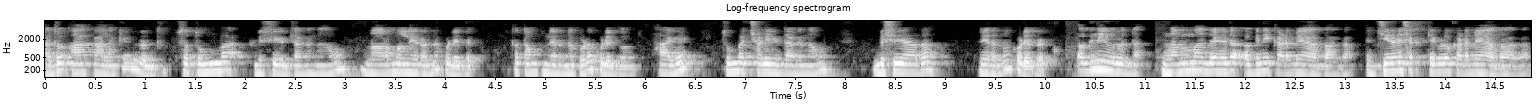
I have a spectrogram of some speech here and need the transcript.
ಅದು ಆ ಕಾಲಕ್ಕೆ ವಿರುದ್ಧ. ಸೊ ತುಂಬಾ ಬಿಸಿ ಇದ್ದಾಗ ನಾವು ನಾರ್ಮಲ್ ನೀರನ್ನು ಕುಡಿಬೇಕು. ಅಥವಾ ತಂಪು ನೀರನ್ನು ಕೂಡ ಕುಡಿಬಹುದು ಹಾಗೆ ತುಂಬಾ ಚಳಿ ಇದ್ದಾಗ ನಾವು ಬಿಸಿಯಾದ ನೀರನ್ನು ಕುಡಿಬೇಕು. ಅಗ್ನಿ ವಿರುದ್ಧ. ನಮ್ಮ ದೇಹದ ಅಗ್ನಿ ಕಡಿಮೆ ಆದಾಗ ಜೀರ್ಣಶಕ್ತಿಗಳು ಕಡಿಮೆ ಆದಾಗ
